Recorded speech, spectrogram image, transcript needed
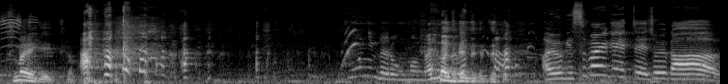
스마일 게이트요. 부모님 뵈러 온 건가요? 아, 네네네. 아 여기 스마일 게이트에 저희가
